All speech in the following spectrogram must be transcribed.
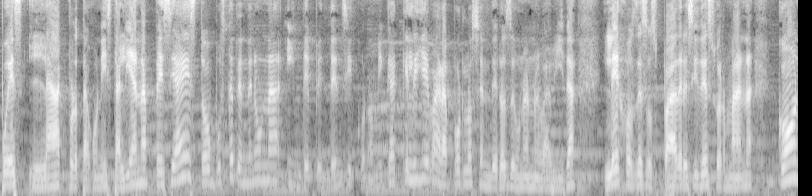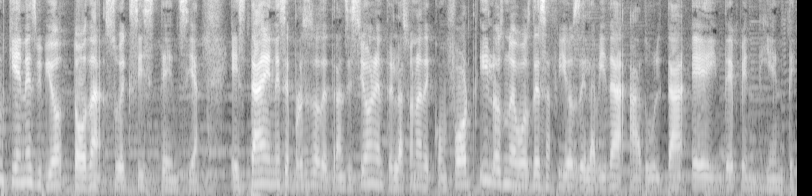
pues la protagonista Liana, pese a esto, busca tener una independencia económica que le llevará por los senderos de una nueva vida, lejos de sus padres y de su hermana, con quienes vivió toda su existencia. Está en ese proceso de transición entre la zona de confort y los nuevos desafíos de la vida adulta e independiente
